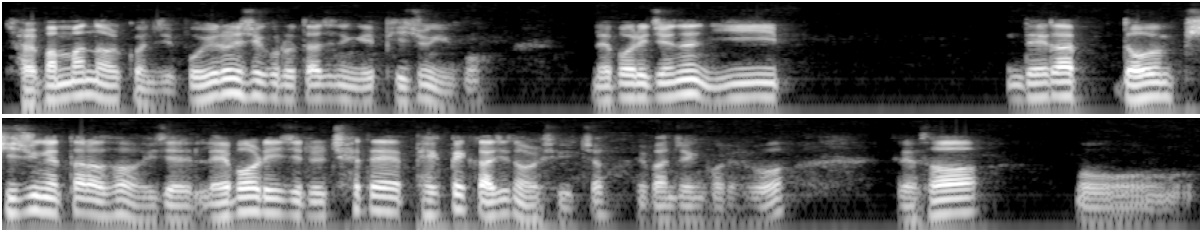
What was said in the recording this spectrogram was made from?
절반만 넣을 건지 뭐 이런 식으로 따지는 게 비중이고 레버리지는 이 내가 넣은 비중에 따라서 이제 레버리지를 최대 100배까지 넣을 수 있죠 일반적인 거래소 그래서 뭐,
